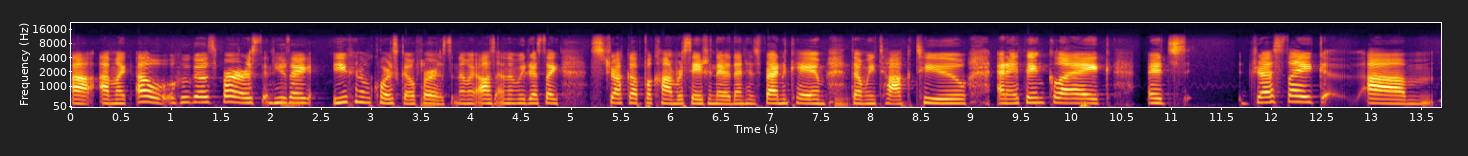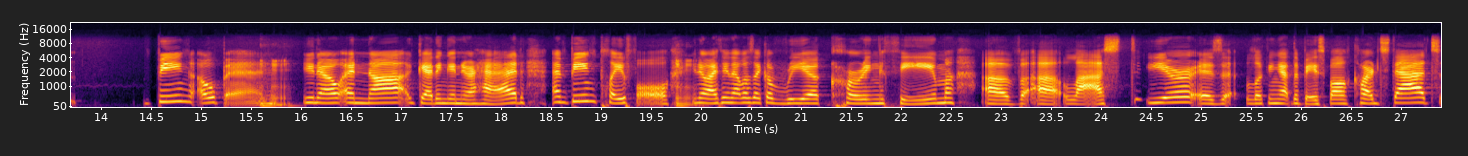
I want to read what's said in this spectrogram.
uh, I'm like, oh, who goes first? And he's like, you can of course go first. And I'm like, awesome. And then we just like struck up a conversation there. Then his friend came. Then we talked too. And I think like it's just like um being open, mm-hmm. you know, and not getting in your head and being playful. Mm-hmm. You know, I think that was like a reoccurring theme of uh, last year is looking at the baseball card stats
